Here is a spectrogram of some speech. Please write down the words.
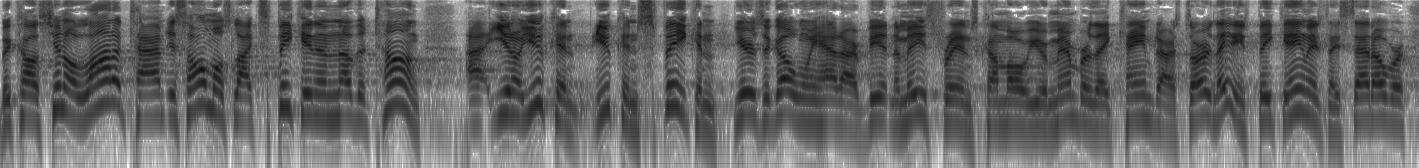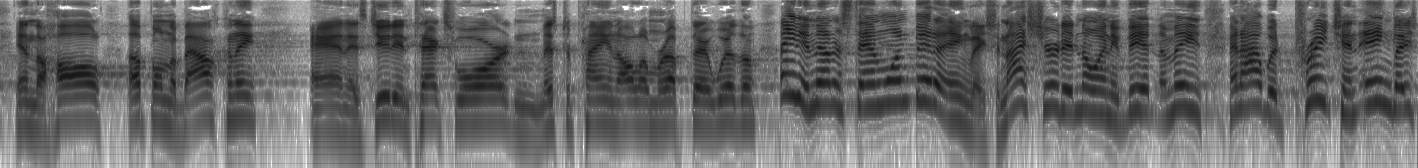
Because, you know, a lot of times it's almost like speaking in another tongue. Uh, you know, you can, you can speak. And years ago when we had our Vietnamese friends come over, you remember they came to our service. They didn't speak English. They sat over in the hall up on the balcony and as Judy and Tex Ward and Mr. Payne, all of them were up there with them, they didn't understand one bit of English. And I sure didn't know any Vietnamese. And I would preach in English,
